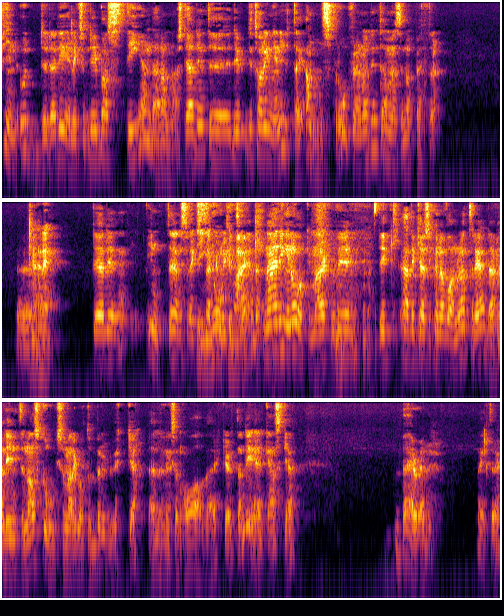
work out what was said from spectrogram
fin udde där det är liksom, det är bara sten där annars. Det, hade inte, det, det tar ingen yta i anspråk för den hade inte använts till något bättre. Nej, nej. Det hade inte ens växt Det särskilt mycket åkermark. träd. Nej, det är ingen åkermark. Och det, det hade kanske kunnat vara några träd där, men det är inte någon skog som hade gått att bruka eller liksom avverka. Utan det är ett ganska barren. Vad heter det?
